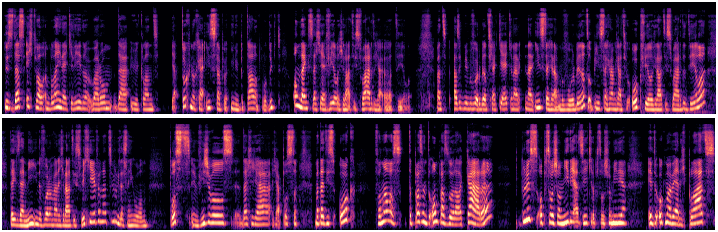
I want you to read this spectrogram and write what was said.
Dus dat is echt wel een belangrijke reden waarom dat uw klant ja, toch nog gaat instappen in uw betalend product, ondanks dat jij veel gratis waarde gaat uitdelen. Want als ik nu bijvoorbeeld ga kijken naar, naar Instagram bijvoorbeeld, op Instagram gaat je ook veel gratis waarde delen. Dat is dan niet in de vorm van een gratis weggever natuurlijk, dat zijn gewoon posts en visuals dat je gaat, gaat posten. Maar dat is ook van alles te pas en te onpas door elkaar. Hè? Plus op social media, zeker op social media, heeft er ook maar weinig plaats.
